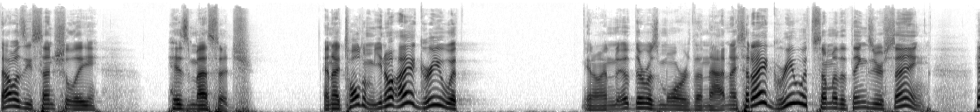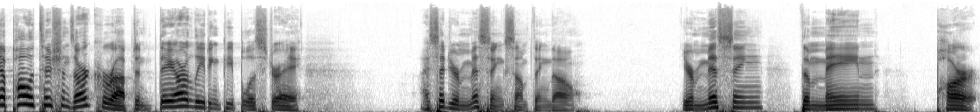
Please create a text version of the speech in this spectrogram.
That was essentially his message. And I told him, you know, I agree with, you know, and there was more than that. And I said, I agree with some of the things you're saying. Yeah, politicians are corrupt and they are leading people astray. I said, you're missing something, though. You're missing the main part.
